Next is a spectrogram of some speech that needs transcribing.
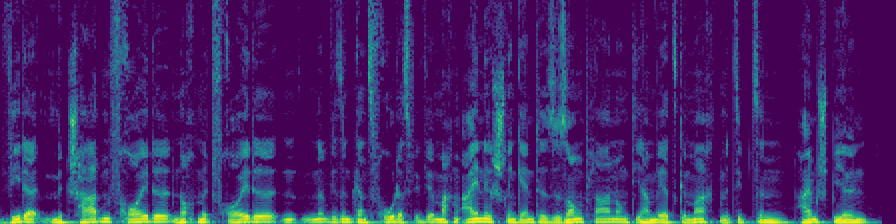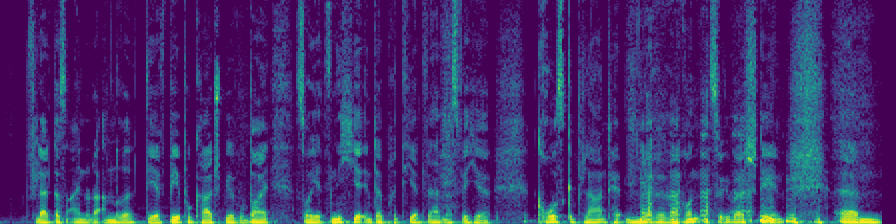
weder mit Schadenfreude noch mit Freude. Ne, wir sind ganz froh, dass wir wir machen eine stringente Saisonplanung, die haben wir jetzt gemacht mit 17 Heimspielen, vielleicht das ein oder andere DFB-Pokalspiel, wobei soll jetzt nicht hier interpretiert werden, dass wir hier groß geplant hätten, mehrere Runden zu überstehen. Ähm,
